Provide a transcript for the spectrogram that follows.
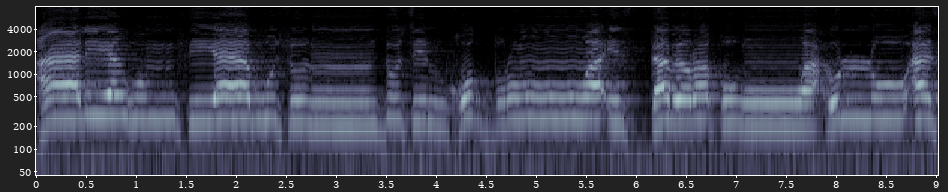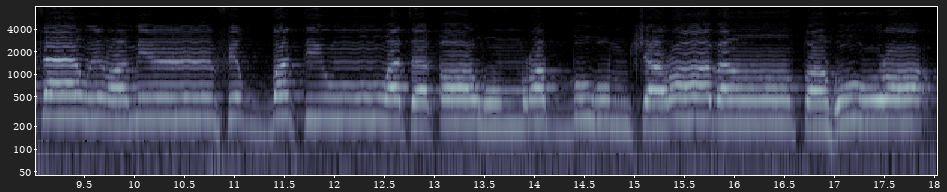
عَالِيَهُمْ ثِيَابُ سُندُسٍ خُضْرٌ وَإِسْتَبْرَقٌ وَحُلُّوا أَسَاوِرَ مِن فِضَّةٍ وَسَقَاهُمْ رَبُّهُمْ شَرَابًا طَهُورًا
